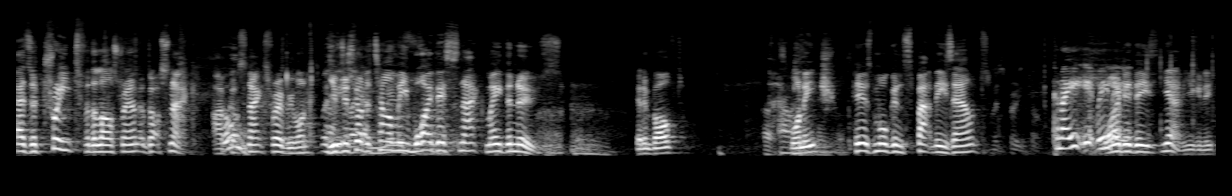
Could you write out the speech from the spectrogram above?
as a treat for the last round, I've got a snack. I've got snacks for everyone. Was You've just like got to tell me why this snack made the news. Get involved. One each. Here's Morgan spat these out. Can I eat it, really? Why did these? Yeah, you can eat.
